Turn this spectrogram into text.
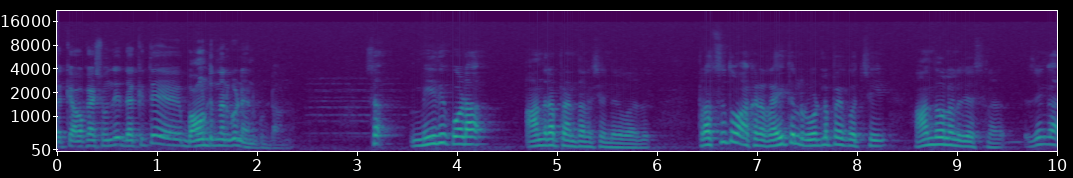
దక్కే అవకాశం ఉంది. దక్కితే బాగుంటుందని కూడా నేను అనుకుంటాను మీది కూడా ఆంధ్ర ప్రాంతానికి చెందినవాడు ప్రస్తుతం అక్కడ రైతులు రోడ్లపైకి వచ్చి ఆందోళన చేస్తున్నారు. నిజంగా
